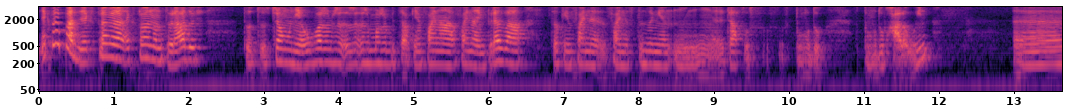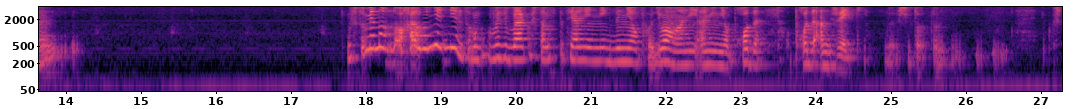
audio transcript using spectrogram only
Jak najbardziej, jak sprawia, jak sprawia nam to radość, to, to czemu nie? Uważam, że, że, że może być całkiem fajna, fajna impreza, całkiem fajne, fajne spędzenie mm, czasu z, z, powodu, z powodu Halloween. Eee... W sumie no, no Halloween nie, nie wiem co mogę powiedzieć, bo jakoś tam specjalnie nigdy nie obchodziłam, ani, ani nie obchodzę. Obchodzę Andrzejki. Jeśli to, to jakoś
